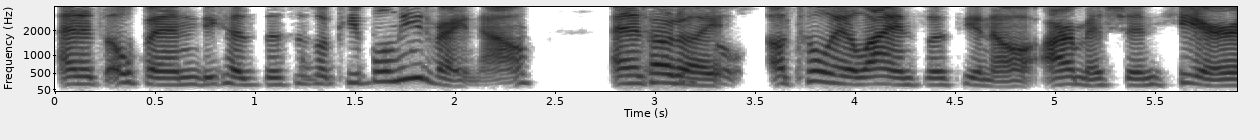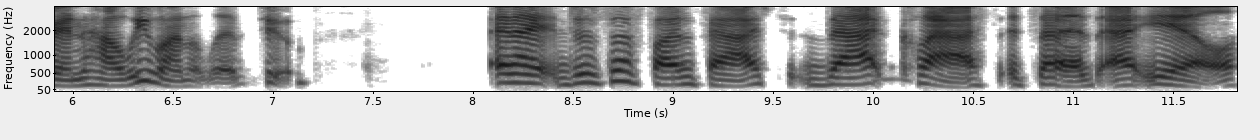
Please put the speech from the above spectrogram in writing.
and it's open because this is what people need right now. And it's Totally. it totally aligns with you know our mission here and how we want to live too. And I just a fun fact that class it says at Yale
